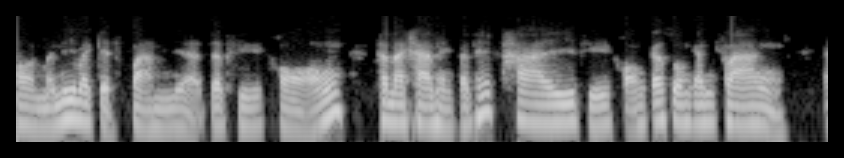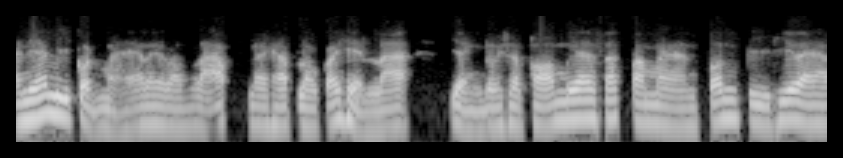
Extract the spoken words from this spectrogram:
นอน money market fund เนี่ยจะถือของธนาคารแห่งประเทศไทย ถือของกระทรวงการคลัง อันนี้มีกฎหมายอะไรรองรับนะครับ เราก็เห็นละอย่างโดยเฉพาะเมื่อสักประมาณต้นปีที่แล้ว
